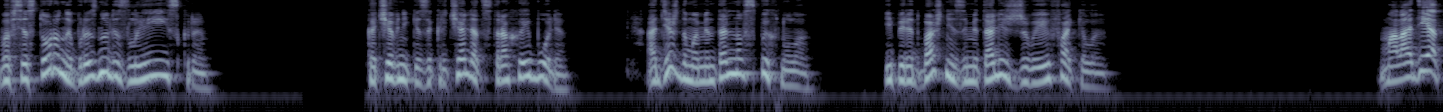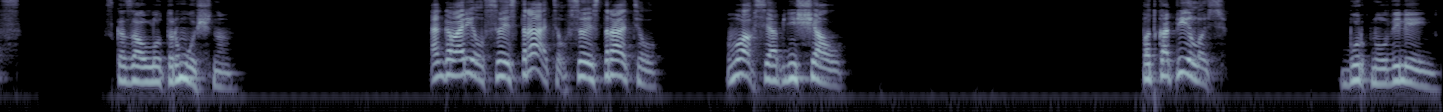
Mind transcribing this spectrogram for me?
во все стороны брызнули злые искры. Кочевники закричали от страха и боли. Одежда моментально вспыхнула, и перед башней заметались живые факелы. Молодец, сказал Лотер мощно. А говорил, все истратил, все истратил. Вовсе обнищал. Подкопилось, буркнул Вилейн.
